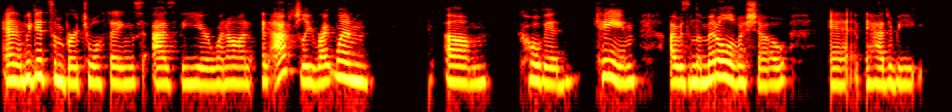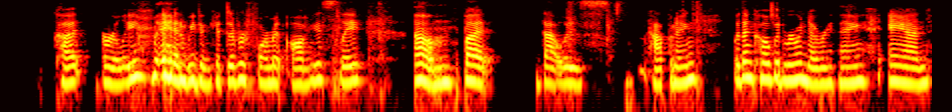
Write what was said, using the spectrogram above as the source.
And we did some virtual things as the year went on. And actually, right when um, COVID came, I was in the middle of a show and it had to be cut early and we didn't get to perform it, obviously. Um, but that was happening. But then COVID ruined everything. And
